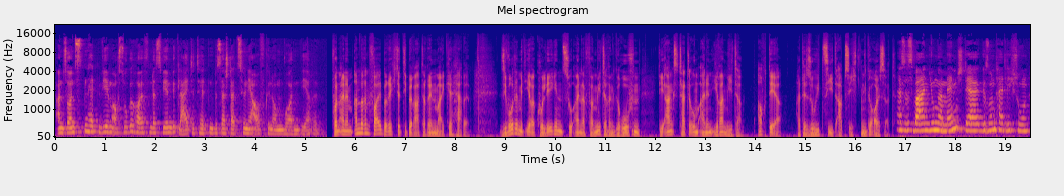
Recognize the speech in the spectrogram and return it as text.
Ansonsten hätten wir ihm auch so geholfen, dass wir ihn begleitet hätten, bis er stationär aufgenommen worden wäre. Von einem anderen Fall berichtet die Beraterin Maike Herre. Sie wurde mit ihrer Kollegin zu einer Vermieterin gerufen, die Angst hatte um einen ihrer Mieter. Auch der hatte Suizidabsichten geäußert. Also es war ein junger Mensch, der gesundheitlich schon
